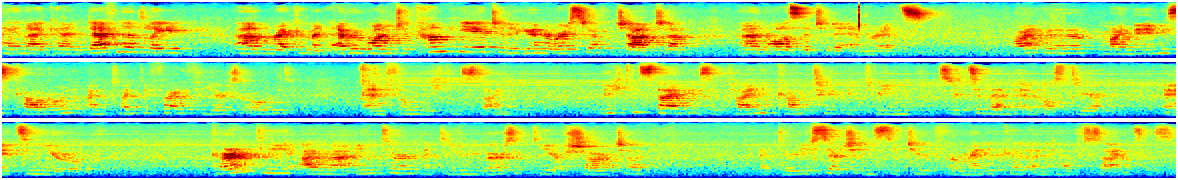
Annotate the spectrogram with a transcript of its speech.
And I can definitely um, recommend everyone to come here to the University of Sharjah and also to the Emirates. Hi there, my name is Carol, I'm 25 years old and from Liechtenstein. Liechtenstein is a tiny country between Switzerland and Austria and it's in Europe. Currently I'm an intern at the University of Sharjah at the Research Institute for Medical and Health Sciences.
